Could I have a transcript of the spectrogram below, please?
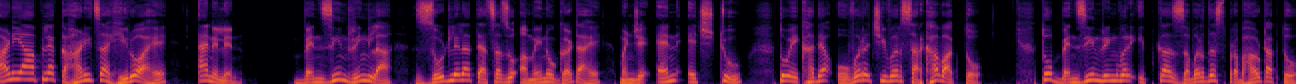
आणि या आपल्या कहाणीचा हिरो आहे ॲनिलिन. बेन्झिन रिंगला जोडलेला त्याचा जो अमेनो गट आहे म्हणजे एन एच टू तो एखाद्या ओव्हरअचिव्हर सारखा वागतो. तो बेन्झिन रिंगवर इतका जबरदस्त प्रभाव टाकतो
